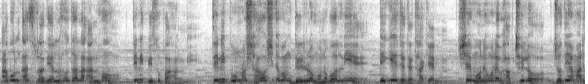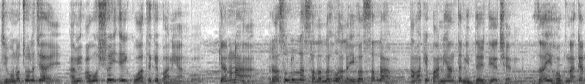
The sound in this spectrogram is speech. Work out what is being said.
আবুল আস রাজিয়াল্লাহ তালা আনহ, তিনি পিছু পাহাননি তিনি পূর্ণ সাহস এবং দৃঢ় মনোবল নিয়ে এগিয়ে যেতে থাকেন। সে মনে মনে ভাবছিল, যদি আমার জীবনও চলে যায়, আমি অবশ্যই এই কুয়া থেকে পানি আনব। কেননা, রাসুলুল্লাহ সাল্লাহু আলাইহাসাল্লাম আমাকে পানি আনতে নির্দেশ দিয়েছেন। যাই হোক না কেন,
